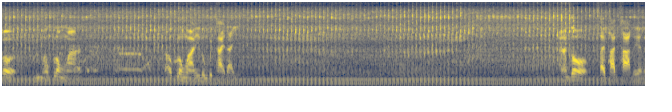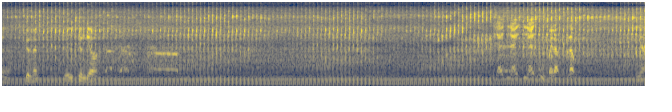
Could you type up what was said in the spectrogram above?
ก็ลืมเอากล้องมาถ้าเอากล้องมานี่ลงไปถ่ายได้อันนั้นก็สายพานขาดเลยนะนะเครื่องนั้นเหลืออีกเครื่องเดียวใหญ่ใหญ่ใหญ่อู้ ไปแล้วไปแล้วเนี่ย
